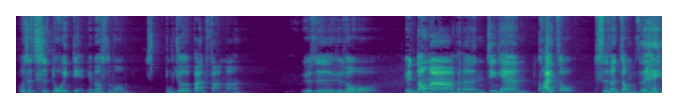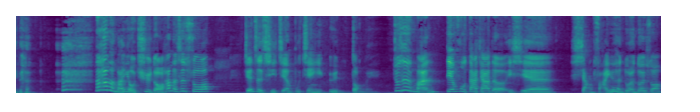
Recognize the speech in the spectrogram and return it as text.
或是吃多一点，有没有什么补救的办法吗？就是比如说我运动啊，可能今天快走十分钟之类的。那他们蛮有趣的哦，他们是说减脂期间不建议运动，诶，就是蛮颠覆大家的一些想法，因为很多人都会说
